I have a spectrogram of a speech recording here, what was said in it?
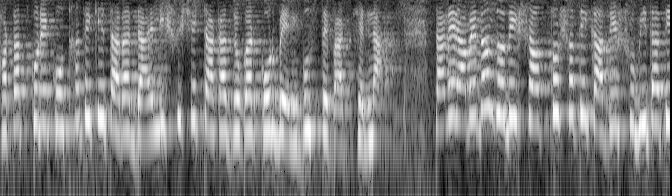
হঠাৎ করে কোথা থেকে তারা ডায়ালিসিসের টাকা জোগাড় করবেন বুঝতে পারছেন না। তাদের আবেদন, যদি স্বাস্থ্যসাথী কার্ডের সুবিধাতে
